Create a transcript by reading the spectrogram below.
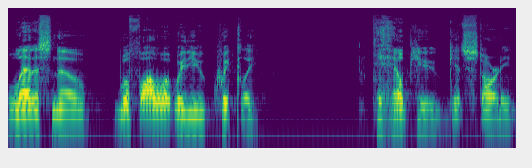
let us know. We'll follow up with you quickly to help you get started.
